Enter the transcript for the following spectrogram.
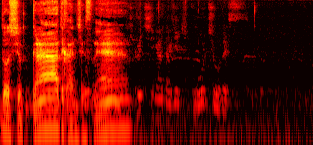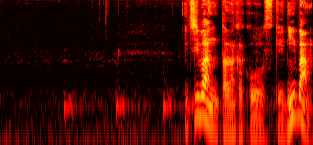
どうしよっかなーって感じですね。1番田中康介2番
